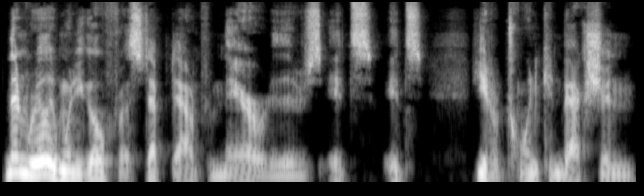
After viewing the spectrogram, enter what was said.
And then really when you go for a step down from there, there's it's it's you know twin convection,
